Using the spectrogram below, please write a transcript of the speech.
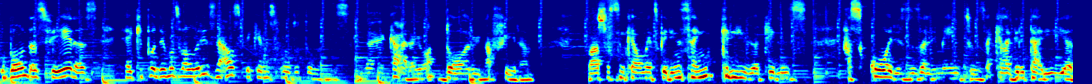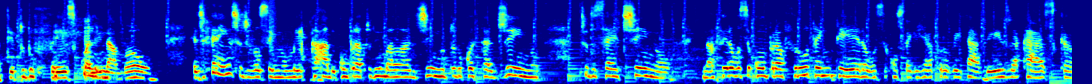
O bom das feiras é que podemos valorizar os pequenos produtores. Né? Cara, eu adoro ir na feira. Eu acho assim que é uma experiência incrível, aqueles as cores dos alimentos, aquela gritaria, ter tudo fresco ali na mão. É diferente de você ir no mercado, comprar tudo embaladinho, tudo cortadinho, tudo certinho. Na feira você compra a fruta inteira, você consegue reaproveitar desde a casca,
